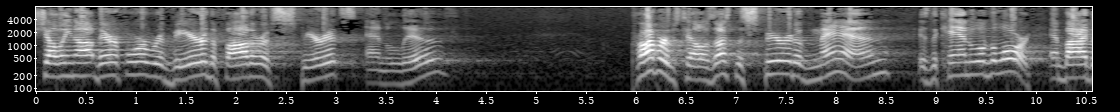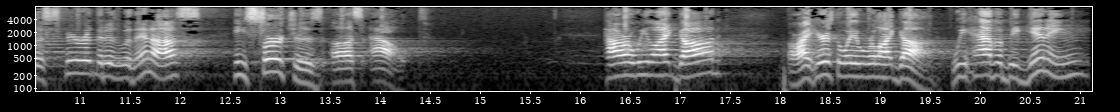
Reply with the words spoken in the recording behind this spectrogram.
Shall we not therefore revere the Father of spirits and live? Proverbs tells us the spirit of man is the candle of the Lord, and by the spirit that is within us, he searches us out. How are we like God? All right, here's the way that we're like God. We have a beginning,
